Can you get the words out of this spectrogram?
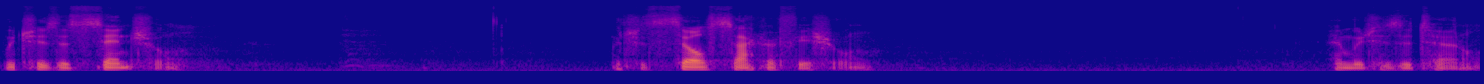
which is essential, which is self sacrificial and which is eternal.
